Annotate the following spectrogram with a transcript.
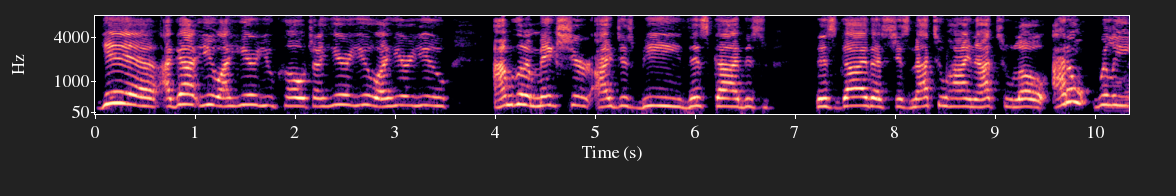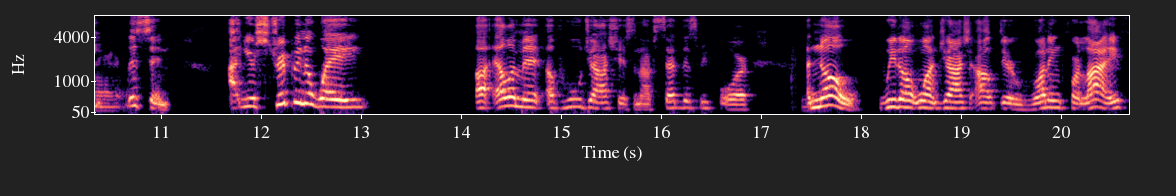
yeah, I got you. I hear you, coach. I hear you. I hear you. I'm gonna make sure I just be this guy, this this guy that's just not too high, not too low. I don't really Right. listen. You're stripping away an element of who Josh is, and I've said this before. No, we don't want Josh out there running for life,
